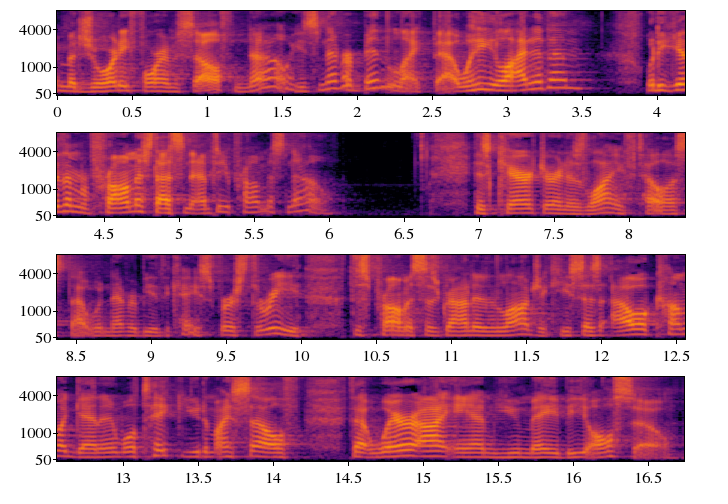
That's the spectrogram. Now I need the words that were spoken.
and majority for himself? No, he's never been like that. Would he lie to them? Would he give them a promise that's an empty promise? No his character and his life tell us that would never be the case. Verse 3, this promise is grounded in logic. He says, I will come again and will take you to myself, that where I am, you may be also.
